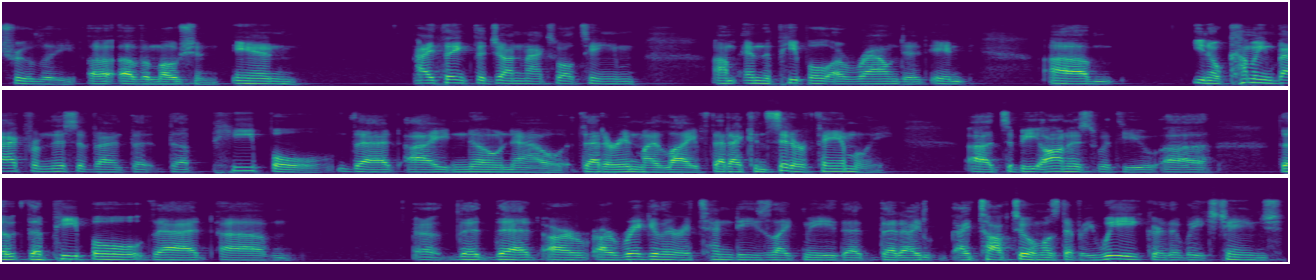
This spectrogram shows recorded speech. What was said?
truly uh, of emotion. And I think the John Maxwell team um, and the people around it, and um, you know, coming back from this event, the the people that I know now that are in my life that I consider family, uh, to be honest with you, uh, the the people that um, uh, that that are are regular attendees like me that that I I talk to almost every week or that we exchange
